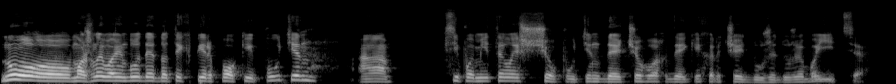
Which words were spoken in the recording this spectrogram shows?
Ну, можливо, він буде до тих пір, поки Путін. А всі помітили, що Путін дечого, деяких речей дуже-дуже боїться.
